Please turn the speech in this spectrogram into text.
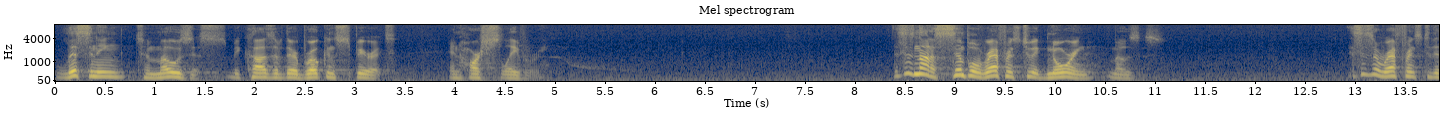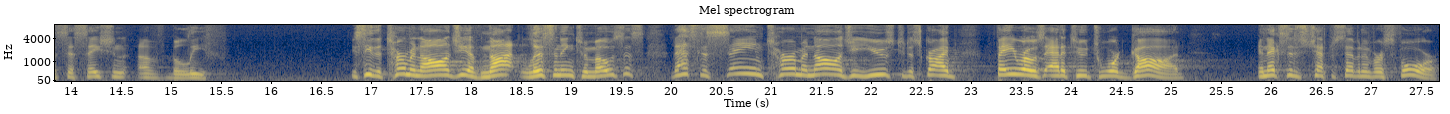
listening to Moses because of their broken spirit and harsh slavery. This is not a simple reference to ignoring Moses. This is a reference to the cessation of belief. You see, the terminology of not listening to Moses, that's the same terminology used to describe Pharaoh's attitude toward God in Exodus chapter 7 and verse 4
